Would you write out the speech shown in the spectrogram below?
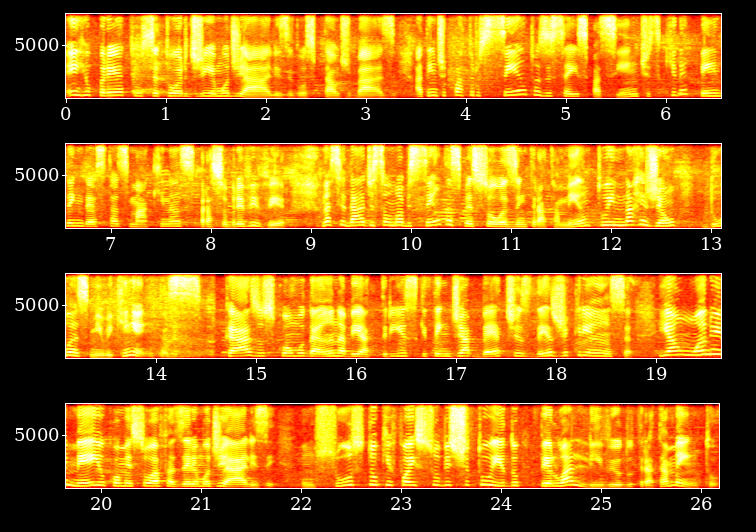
Em Rio Preto, o setor de hemodiálise do Hospital de Base atende 406 pacientes que dependem destas máquinas para sobreviver. Na cidade, são 900 pessoas em tratamento e na região, 2.500. Casos como o da Ana Beatriz, que tem diabetes desde criança e há um ano e meio começou a fazer hemodiálise. Um susto que foi substituído pelo alívio do tratamento.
